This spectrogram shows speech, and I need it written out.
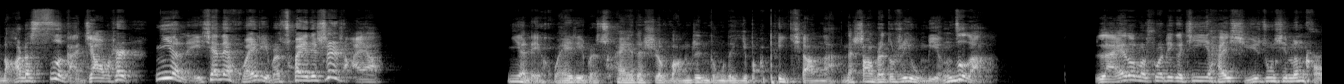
拿着四杆家伙事聂磊现在怀里边揣的是啥呀？聂磊怀里边揣的是王振东的一把配枪啊，那上边都是有名字的。来到了说这个金一海洗浴中心门口，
